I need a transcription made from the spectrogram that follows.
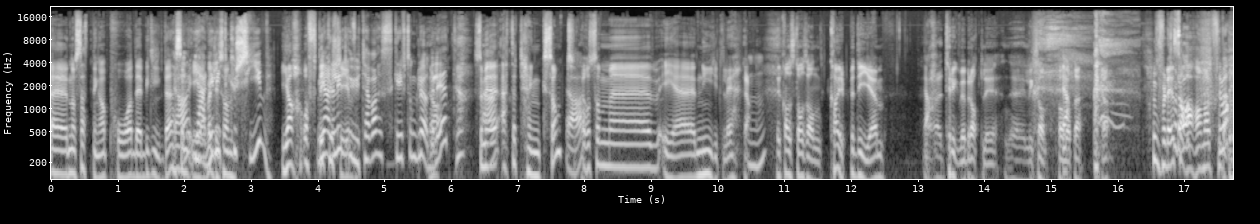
eh, noen setninger på det bildet. Ja, som er gjerne veldig litt sånn kursiv. Ja, ofte Gjerne litt utheva skrift som gløder Ja. litt. Som er ettertenksomt, Ja. og som eh, er nydelig. Ja. Mm. Det kan stå sånn Carpe Diem, Ja. eh, Trygve Bratteli, eh, liksom, på en Ja. måte. Ja. For det sa han ofte. Det var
